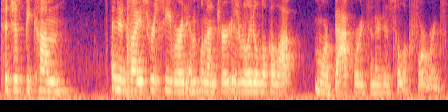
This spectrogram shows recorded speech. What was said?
to just become an advice receiver and implementer is really to look a lot more backwards than it is to look forwards.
